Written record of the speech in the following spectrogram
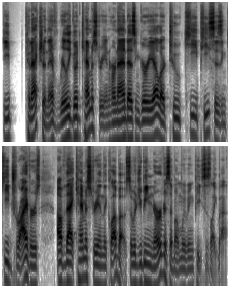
deep connection. They have really good chemistry, and Hernandez and Gurriel are two key pieces and key drivers of that chemistry in the clubhouse. So, would you be nervous about moving pieces like that?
